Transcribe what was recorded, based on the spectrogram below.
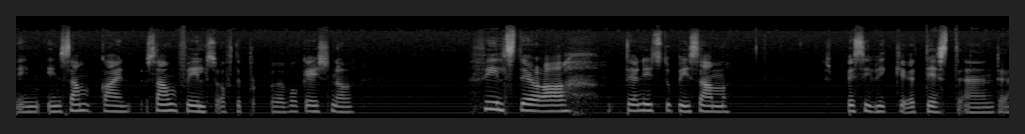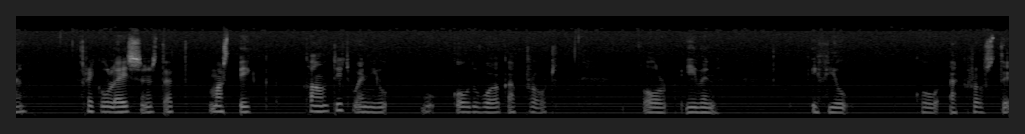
In, in some kind, some fields of the uh, vocational fields, there are there needs to be some specific uh, test and uh, regulations that must be counted when you go to work abroad, or even if you go across the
